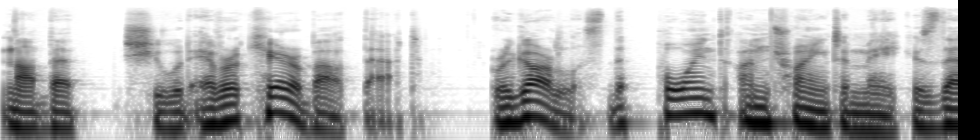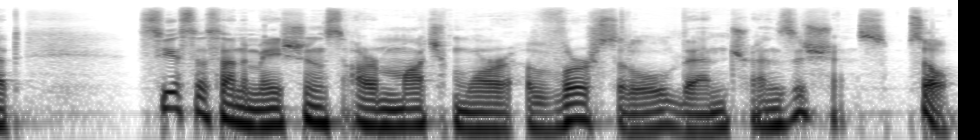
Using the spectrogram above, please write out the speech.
Not that she would ever care about that. Regardless, the point I'm trying to make is that CSS animations are much more versatile than transitions. So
